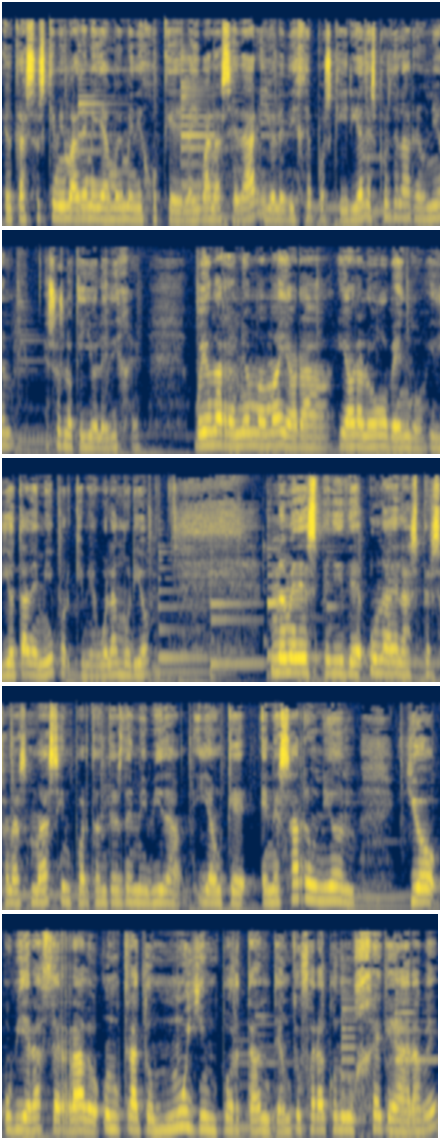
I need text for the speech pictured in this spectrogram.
El caso es que mi madre me llamó y me dijo que la iban a sedar y yo le dije pues que iría después de la reunión, eso es lo que yo le dije. Voy a una reunión mamá y ahora, y ahora luego vengo, idiota de mí porque mi abuela murió. No me despedí de una de las personas más importantes de mi vida y aunque en esa reunión yo hubiera cerrado un trato muy importante, aunque fuera con un jeque árabe,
